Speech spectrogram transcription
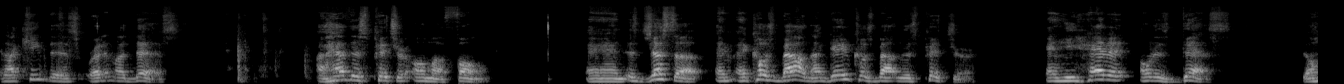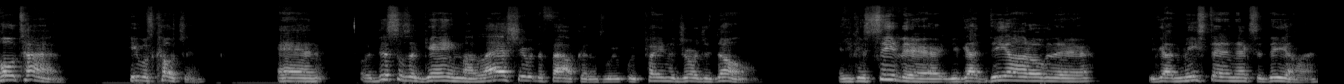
and I keep this right at my desk. I have this picture on my phone, and it's just a and, and Coach Bowden. I gave Coach Bowden this picture, and he had it on his desk the whole time he was coaching. And this was a game my last year with the Falcons. We, we played in the Georgia Dome. And you can see there, you got Deion over there. You got me standing next to Deion.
